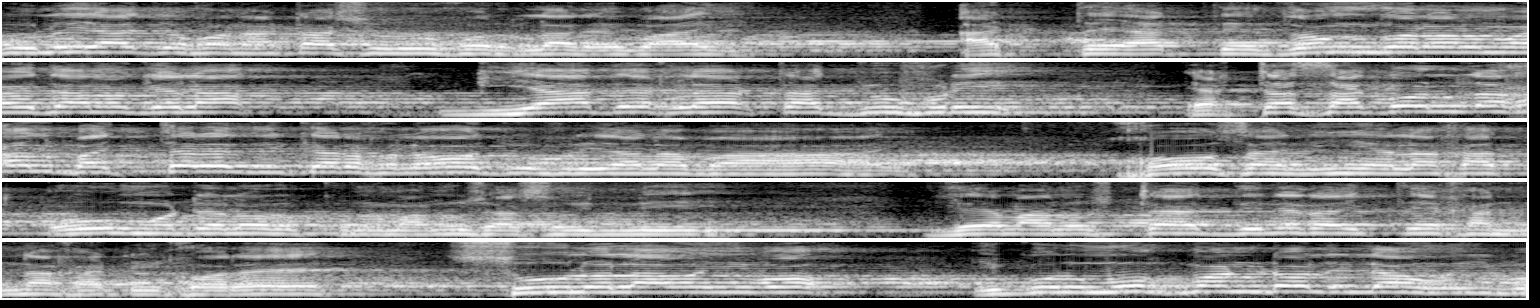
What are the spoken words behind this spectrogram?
গুলিয়া যখন আটা শুরু করলা রে ভাই, আটতে আটতে জঙ্গলের ময়দানও গেলাম। গিয়া দেখলে একটা জুফড়ি একটা ছাগল রাখাল বাচ্চারে জিকার হলো জুফরিয়ালা ভাই। খোসানি এলাকাত ও মডেলের কোনো মানুষ আসেননি যে মানুষটা দিনে রাইতে খান্না খাটি করে চুল ওলা হইব ইগুর মুখমণ্ডল ইলা হইব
